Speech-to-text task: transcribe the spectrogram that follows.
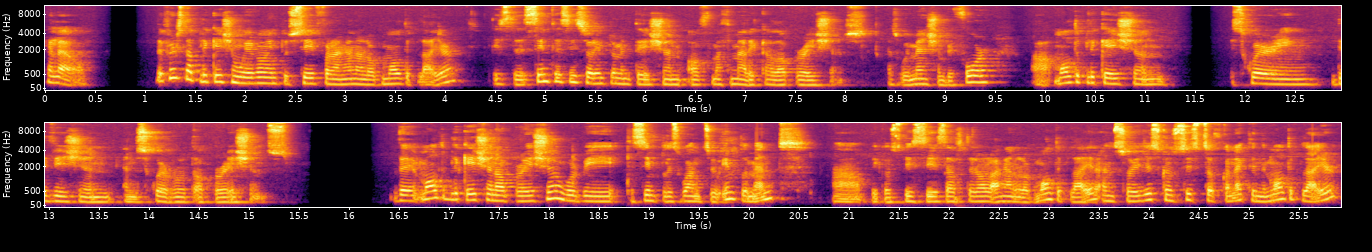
Hello. The first application we're going to see for an analog multiplier is the synthesis or implementation of mathematical operations. As we mentioned before, uh, multiplication, squaring, division, and square root operations. The multiplication operation will be the simplest one to implement uh, because this is, after all, an analog multiplier, and so it just consists of connecting the multiplier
